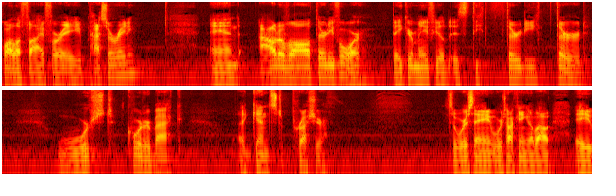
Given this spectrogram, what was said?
qualify for a passer rating. And out of all 34, Baker Mayfield is the 33rd worst quarterback against pressure. So we're saying we're talking about a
